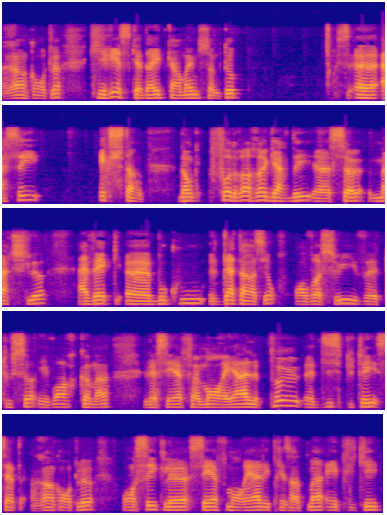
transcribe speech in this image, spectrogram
rencontre-là, qui risque d'être quand même, somme toute, euh, assez excitante. Donc, il faudra regarder ce match-là avec euh, beaucoup d'attention. On va suivre tout ça et voir comment le CF Montréal peut euh, disputer cette rencontre-là. On sait que le CF Montréal est présentement impliqué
